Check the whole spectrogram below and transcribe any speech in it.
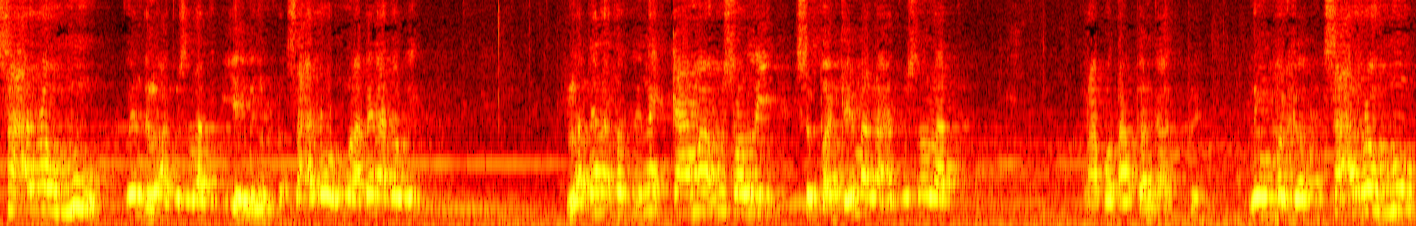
sakrohmu Gue ndelok aku sholat piye menurut Sakrohmu lah penak to gue lah penak to kuwi nek kama usolli sebagaimana aku salat rapot abang kabeh. Ning mergo sarohmu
